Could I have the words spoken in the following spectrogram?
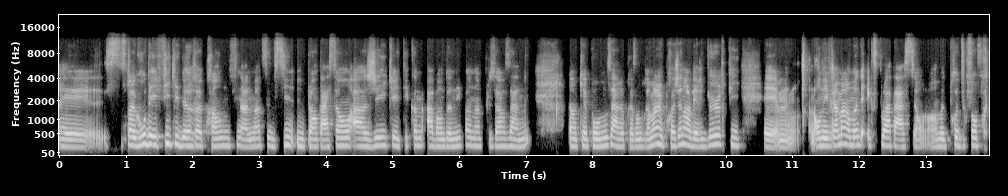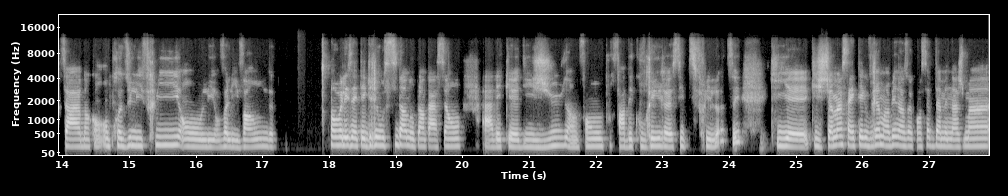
c'est un gros défi qui est de reprendre finalement. C'est aussi une plantation âgée qui a été comme abandonnée pendant plusieurs années. Donc, pour nous, ça représente vraiment un projet d'envergure, puis on est vraiment en mode exploitation, en mode production fruitière. Donc, on, on produit les fruits, on, les, on va les vendre on va les intégrer aussi dans nos plantations avec euh, des jus, dans le fond, pour faire découvrir euh, ces petits fruits-là, tu sais, qui, euh, qui justement s'intègrent vraiment bien dans un concept d'aménagement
